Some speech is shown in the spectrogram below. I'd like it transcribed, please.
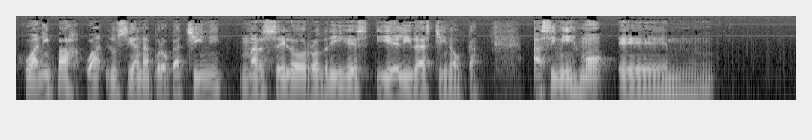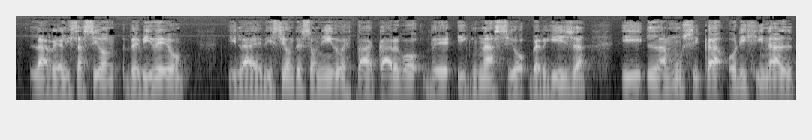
Juani Pascua, Luciana Procaccini, Marcelo Rodríguez y Elidas Chinoca. Asimismo, eh, la realización de video y la edición de sonido está a cargo de Ignacio Verguilla y la música original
